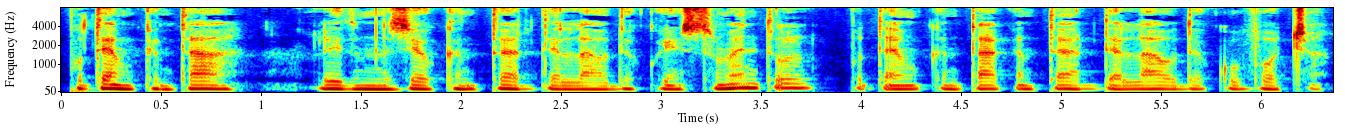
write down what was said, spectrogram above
putem cânta lui Dumnezeu cântări de laudă cu instrumentul, putem cânta cântări de laudă cu vocea.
